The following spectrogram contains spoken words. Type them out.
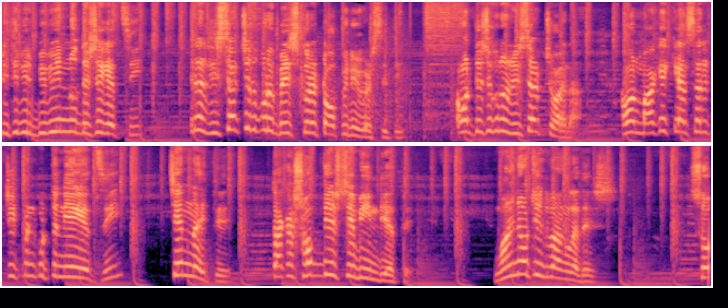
পৃথিবীর বিভিন্ন দেশে গেছি এটা রিসার্চের উপরে বেস করে টপ ইউনিভার্সিটি আমার দেশে কোনো রিসার্চ হয় না। আমার মাকে ক্যান্সারের ট্রিটমেন্ট করতে নিয়ে গেছি, চেন্নাইতে। টাকা সব দিয়ে এসছি আমি ইন্ডিয়াতে why not in Bangladesh so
